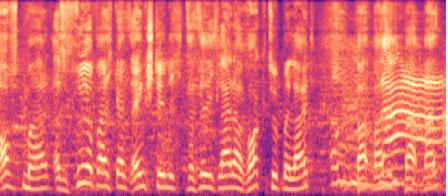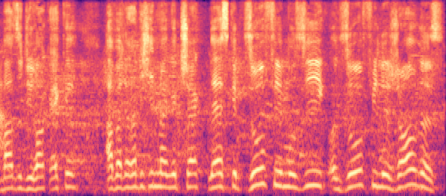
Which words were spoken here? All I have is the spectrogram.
oftmals, also früher war ich ganz engständig, tatsächlich leider Rock, tut mir leid, war, war, so, war, war, so die Rock-Ecke, aber dann habe ich immer gecheckt, ne, es gibt so viel Musik und so viele Genres,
